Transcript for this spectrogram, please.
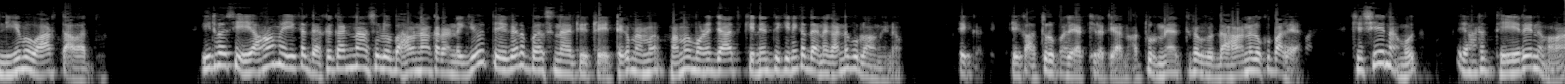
නියම වාර්තාවක් දුන්න. ඊට පස්සේ එයාම ඒක දැක ගන්න අසුලව භාවනා කරන්න ගියොත් ඒකට පර්සනැලිටි ට්‍රේට් එක මම මම මොන જાති කෙනෙක්ද කියන එක දැනගන්න පුළුවන් වෙනවා. ඒක ඒක අතුරු ඵලයක් කියලා කියනවා. අතුරු නෑ අතර ප්‍රධාන ලොකු ඵලයක්. කෙසේ නමුත් එයාට තේරෙනවා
